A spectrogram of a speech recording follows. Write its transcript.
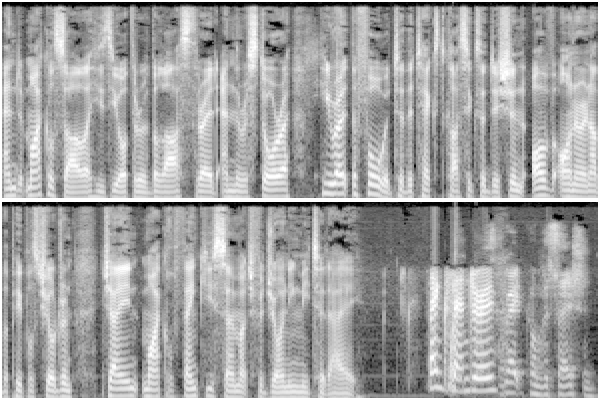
and Michael Sala. He's the author of The Last Thread and The Restorer. He wrote the foreword to the Text Classics edition of Honor and Other People's Children. Jane, Michael, thank you so much for joining me today. Thanks, Andrew. Great conversation.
